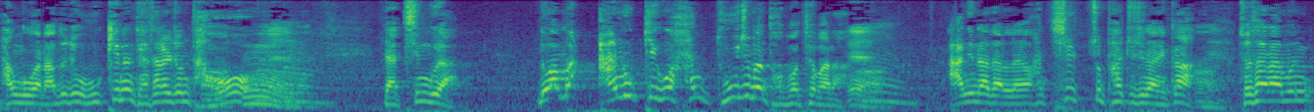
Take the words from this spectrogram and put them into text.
한국아 나도 좀 웃기는 대사를 좀 다오. 야 친구야 너 아마 안 웃기고 한 두 주만 더 버텨봐라. 예. 아니나 달라요. 한 7주, 8주 지나니까 저 사람은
